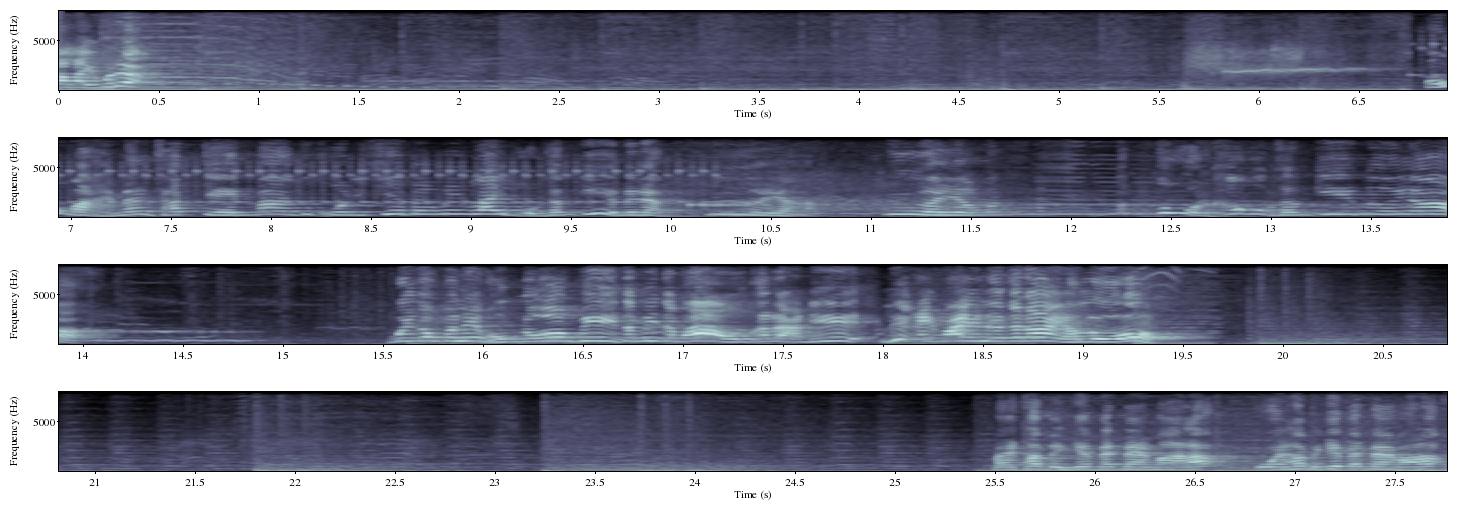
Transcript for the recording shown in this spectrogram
อะไรวะเนี่ยเป้าหมายแม่งชัดเจนมากทุกคนไอ้เชี่ยแม่งแม่งไล่ผมทั้งเกมเลยเนี่ยเหนื่อยอะเหนื่อยอะมันมันมันโดดเข้าผมทั้งเกมเลยอะ ไม่ต้องมาเรียกผมน้องพี่ถ้าพี่จะพาผมขนาดนี้ เรียกไอ้ไม้เลยก็ได้ฮัลโหลไม่ถ้าเป็นแค่แบทแมนมาแล้วโอ้ยถ้าเป็นแค่แบทแมนมาแล้ว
